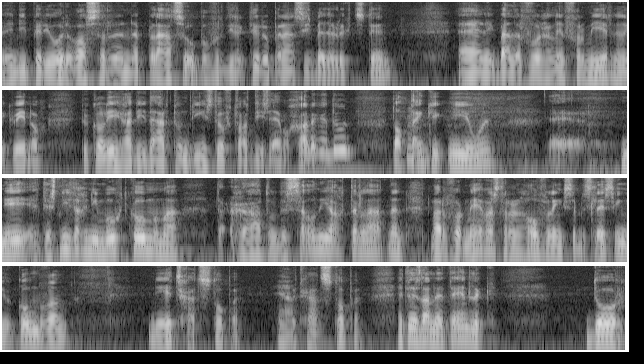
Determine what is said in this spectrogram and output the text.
In die periode was er een eh, plaats open voor directeur operaties bij de luchtsteun. En ik ben daarvoor gaan informeren. En ik weet nog, de collega die daar toen diensthoofd was, die zei, wat ga je doen? Dat denk ik niet, jongen. Eh, nee, het is niet dat je niet mocht komen, maar dat- je gaat toch de cel niet achterlaten. En, maar voor mij was er een halflinkse beslissing gekomen van, nee, het gaat stoppen. Ja. Het gaat stoppen. Het is dan uiteindelijk door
